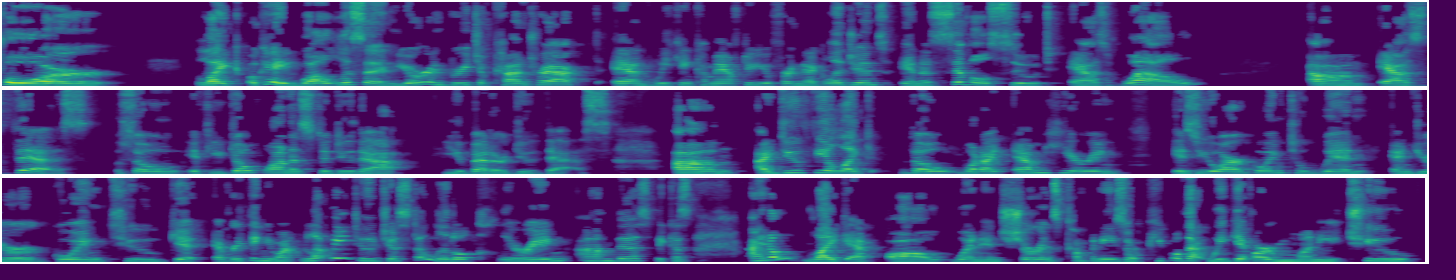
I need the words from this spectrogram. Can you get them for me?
for like, okay, well, listen, you're in breach of contract and we can come after you for negligence in a civil suit as well um, as this. So if you don't want us to do that, you better do this. Um, I do feel like, though, what I am hearing is you are going to win and you're going to get everything you want. Let me do just a little clearing on this because I don't like at all when insurance companies or people that we give our money to,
